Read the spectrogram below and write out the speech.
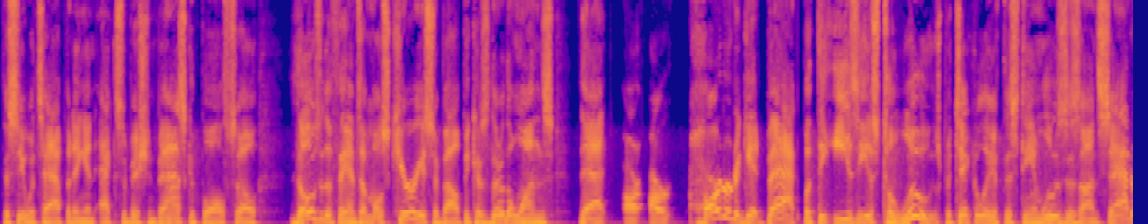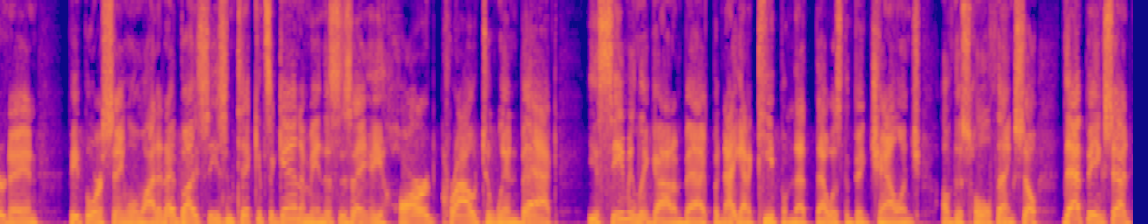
to see what's happening in exhibition basketball. So those are the fans I'm most curious about because they're the ones that are are harder to get back, but the easiest to lose, particularly if this team loses on Saturday and. People are saying, well, why did I buy season tickets again? I mean, this is a, a hard crowd to win back. You seemingly got them back, but now you got to keep them. That that was the big challenge of this whole thing. So that being said,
